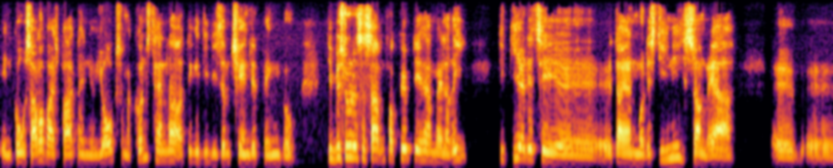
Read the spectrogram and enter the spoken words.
en god samarbejdspartner i New York, som er kunsthandler, og det kan de ligesom tjene lidt penge på. De beslutter sig sammen for at købe det her maleri. De giver det til øh, Diane Modestini, som er øh, øh,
